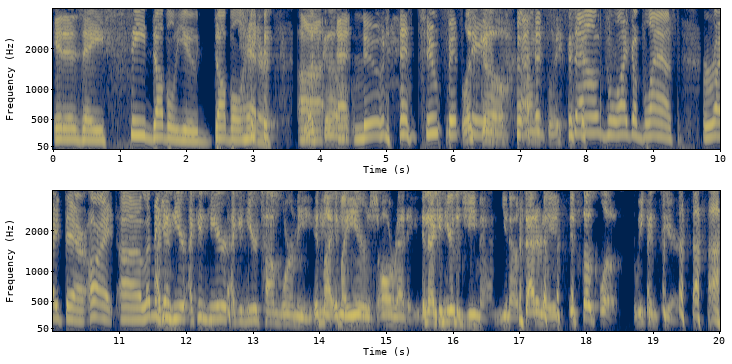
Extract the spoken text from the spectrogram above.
It is a CW doubleheader. Let's uh, Let's go at noon and two fifteen. Let's go. Honestly, sounds like a blast right there. All right, uh, let me. I get... can hear. I can hear. I can hear Tom Werme in my in my ears already, and I can hear the G Man. You know, Saturday. it's so close. The weekend's here. All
